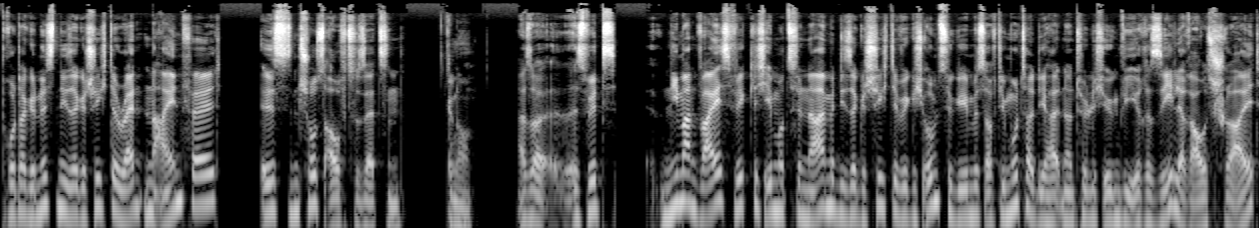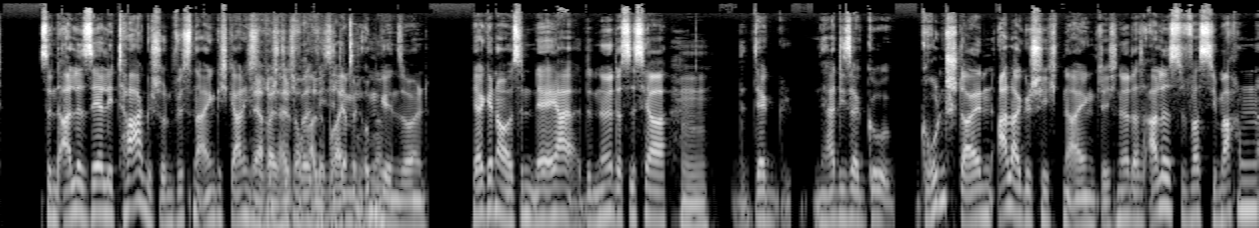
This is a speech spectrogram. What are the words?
Protagonisten dieser Geschichte, Renton, einfällt, ist einen Schuss aufzusetzen. genau. Also es wird, niemand weiß wirklich emotional mit dieser Geschichte wirklich umzugehen, bis auf die Mutter, die halt natürlich irgendwie ihre Seele rausschreit, sind alle sehr lethargisch und wissen eigentlich gar nicht Ja, so richtig, halt auch weil, wie sie damit ne? umgehen sollen. Ja, genau, es sind, ja, ja, ne, das ist ja Hm. der, ja, dieser Gru- Grundstein aller Geschichten eigentlich, ne, dass alles, was sie machen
